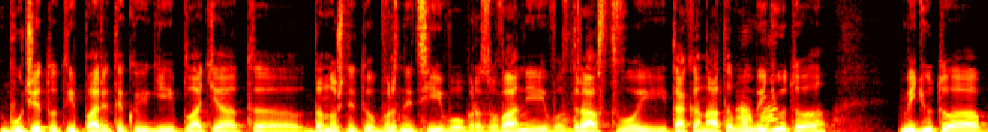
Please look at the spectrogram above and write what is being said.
буџетот и парите кои ги плаќаат даношните обврзници и во образование, и во здравство и така натаму, ама? меѓутоа Меѓутоа,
